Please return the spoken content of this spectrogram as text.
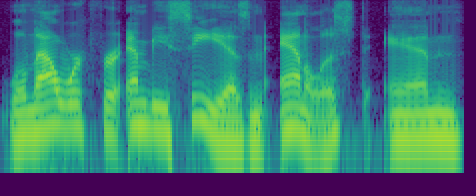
will now work for NBC as an analyst and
